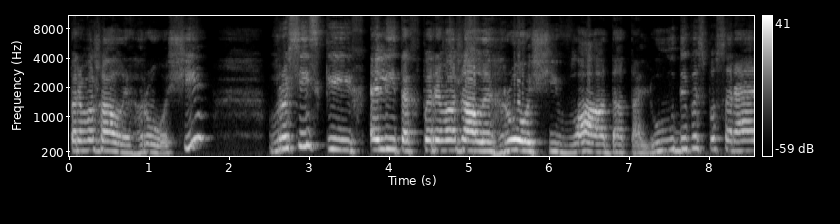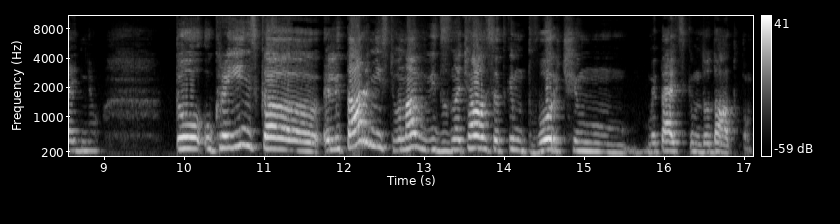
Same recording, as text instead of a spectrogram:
переважали гроші, в російських елітах переважали гроші, влада та люди безпосередньо то українська елітарність вона відзначалася таким творчим митецьким додатком.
